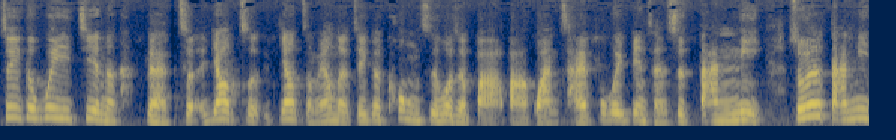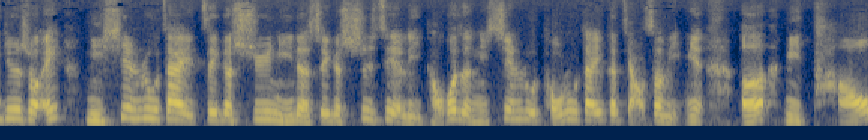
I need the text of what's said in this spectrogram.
这个慰藉呢，呃，这要怎要怎么样的这个控制或者把把关，才不会变成是单逆。所谓的单逆，就是说，哎，你陷入在这个虚拟的这个世界里头，或者你陷入投入在一个角色里面，而你逃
